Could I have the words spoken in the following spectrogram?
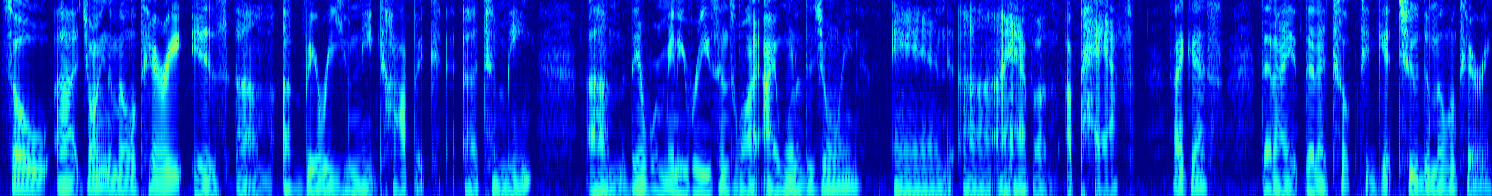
So, uh, joining the military is um, a very unique topic uh, to me. Um, there were many reasons why I wanted to join, and uh, I have a, a path, I guess, that I that I took to get to the military.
